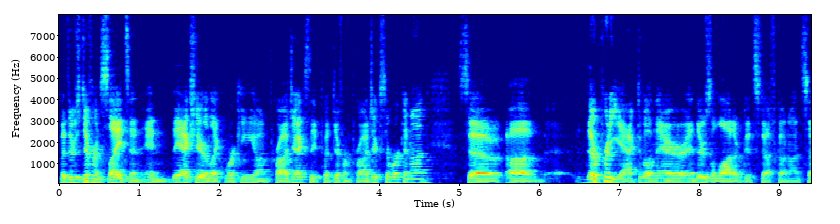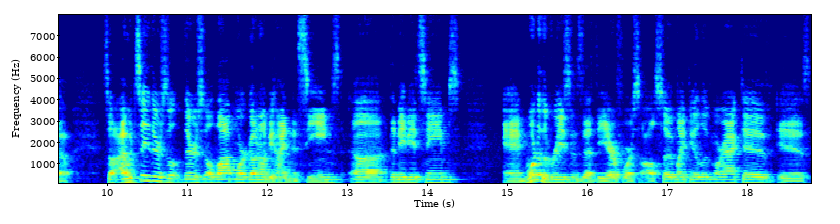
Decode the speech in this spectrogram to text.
but there's different sites and, and they actually are like working on projects. They put different projects they're working on. So um, they're pretty active on there, and there's a lot of good stuff going on. So, so I would say there's a, there's a lot more going on behind the scenes uh, than maybe it seems. And one of the reasons that the Air Force also might be a little more active is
